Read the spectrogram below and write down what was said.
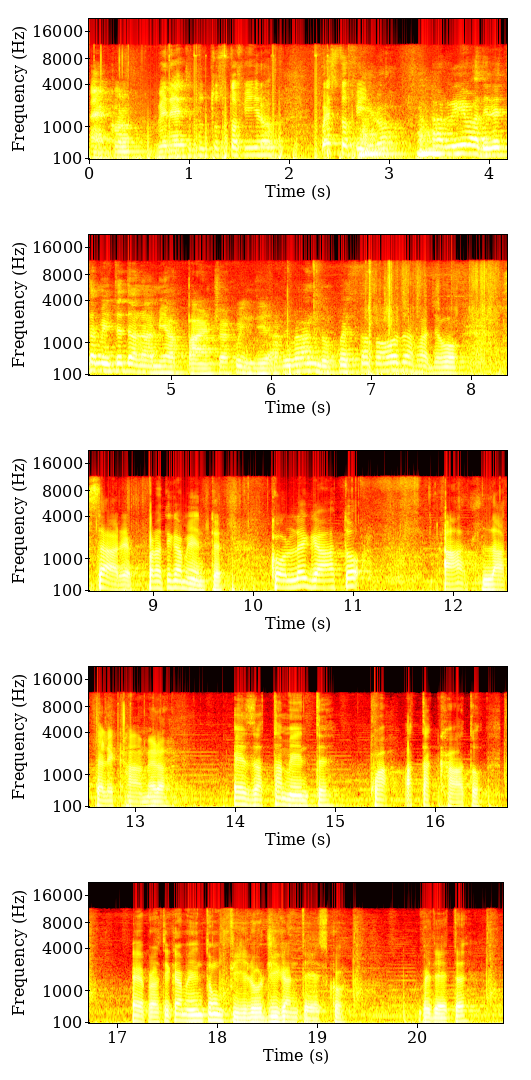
eccolo vedete tutto sto filo? Questo filo arriva direttamente dalla mia pancia quindi arrivando questa cosa devo stare praticamente collegato alla telecamera esattamente qua attaccato. È praticamente un filo gigantesco vedete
